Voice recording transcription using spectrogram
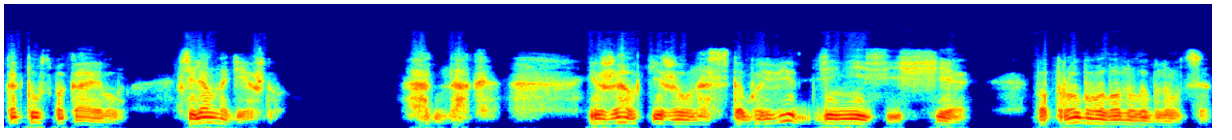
как-то успокаивал, вселял надежду. «Однако, и жалкий же у нас с тобой вид, Денисище!» Попробовал он улыбнуться.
